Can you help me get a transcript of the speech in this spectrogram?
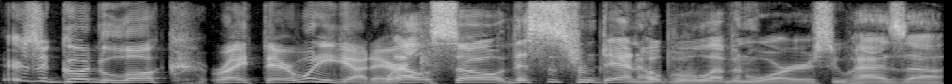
there's a good look right there. What do you got, Eric? Well, so this is from Dan Hope of Eleven Warriors, who has uh,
